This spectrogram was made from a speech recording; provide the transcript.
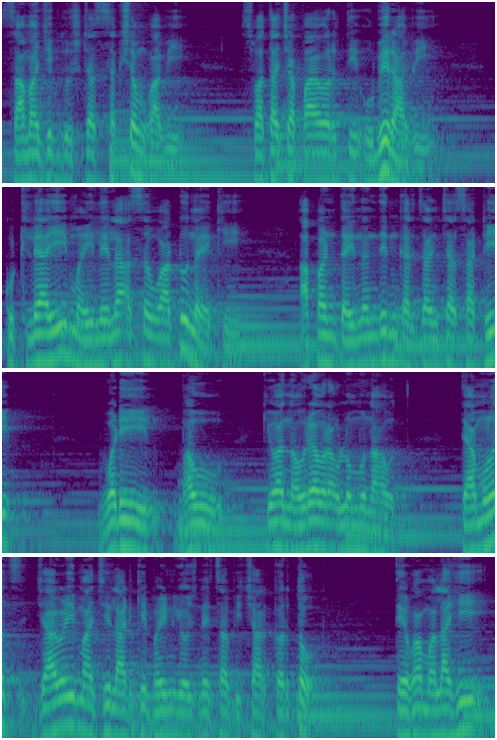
सामाजिकदृष्ट्या सक्षम व्हावी स्वतःच्या पायावरती उभी राहावी. कुठल्याही महिलेला असं वाटू नये की आपण दैनंदिन गरजांच्यासाठी वडील भाऊ किंवा नवऱ्यावर अवलंबून आहोत. त्यामुळंच ज्यावेळी माझी लाडकी बहीण योजनेचा विचार करतो तेव्हा मलाही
